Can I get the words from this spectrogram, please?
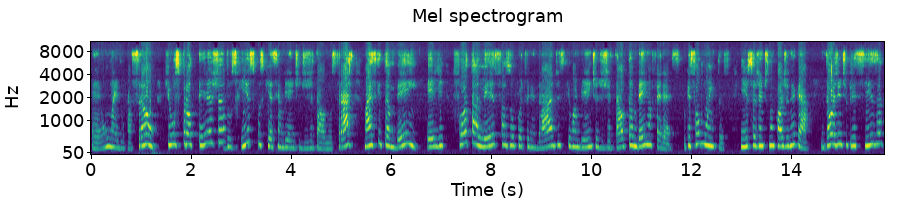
é, uma educação que os proteja dos riscos que esse ambiente digital nos traz, mas que também ele fortaleça as oportunidades que o ambiente digital também oferece, porque são muitas, e isso a gente não pode negar. Então, a gente precisa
